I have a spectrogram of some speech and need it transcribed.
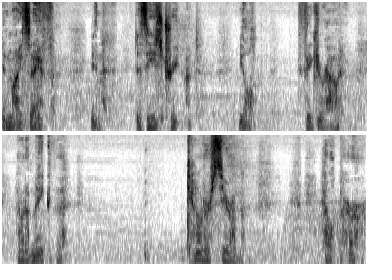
In my safe, in disease treatment, you'll figure out how to make the counter serum help her.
